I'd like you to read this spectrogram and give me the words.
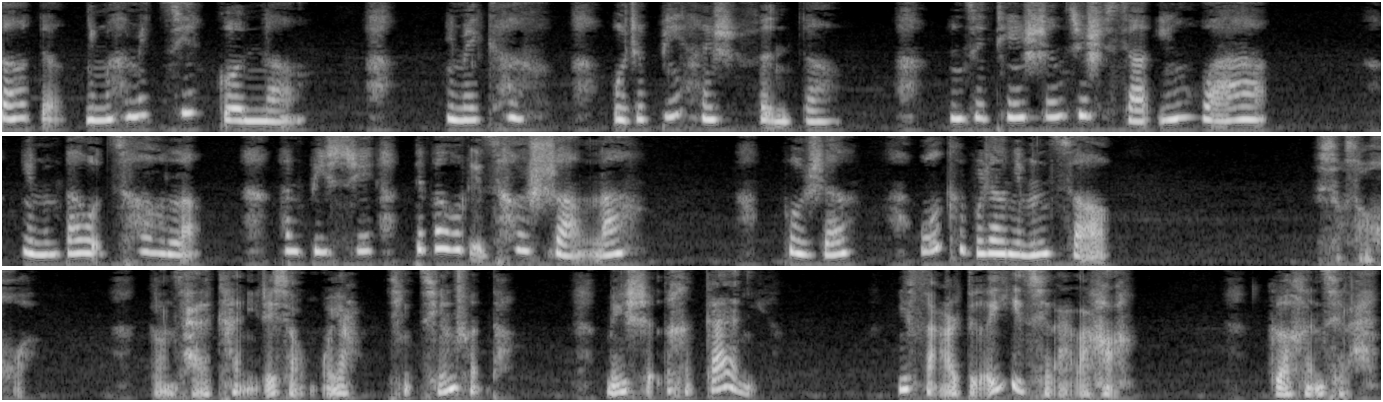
骚的，你们还没见过呢。你没看我这逼还是粉的，人家天生就是小淫娃。你们把我操了，还必须得把我给操爽了，不然我可不让你们走。小骚货，刚才看你这小模样挺清纯的，没舍得很干你，你反而得意起来了哈。哥狠起来，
